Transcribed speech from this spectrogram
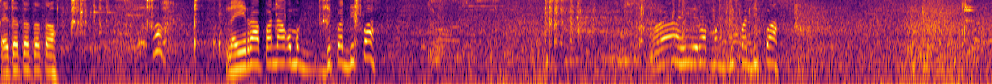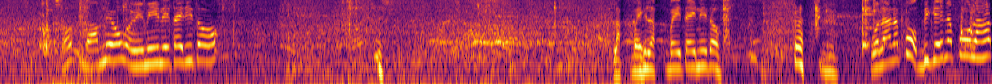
Ito, ito, ito, ito. Ah, nahirapan na ako magdipa-dipa. Ah, hirap magdipa-dipa. Oh, dami oh. Mamimili tayo dito oh. Lakbay-lakbay tayo nito. Wala na po. Bigay na po lahat.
